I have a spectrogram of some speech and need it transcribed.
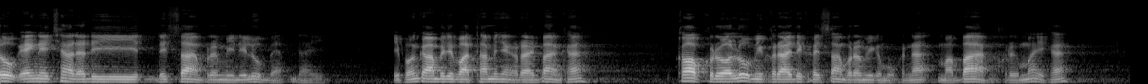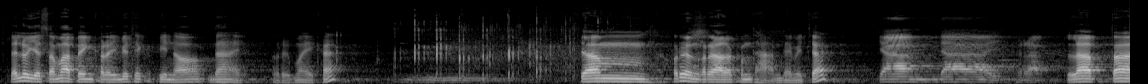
ลูกเองในชาติอดีตได้สร้างบารมีในรูปแบบใดมีผลการปฏิบัติทำเป็นอย่างไรบ้างคะ ครอบครัวลูกมีใครที่เคยสร้างบารมีกับหมู่คณะมาบ้างหรือไม่คะ และลูกจะสามารถเป็นกัลยาณมิตรให้กับพี่น้องได้หรือไม่คะจำเรื่องราวและคำถามได้ไหมจ๊ะจำได้ครับหลับตา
